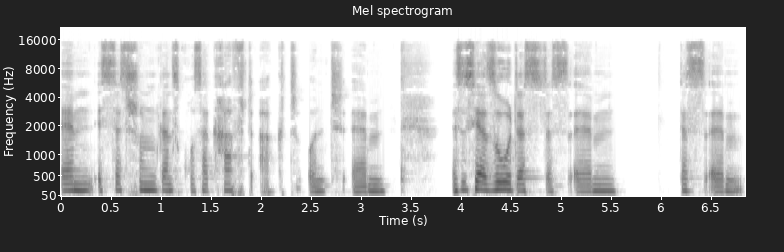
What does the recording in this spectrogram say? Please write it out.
ähm, ist das schon ein ganz großer Kraftakt. Und ähm, es ist ja so, dass das, ähm, das ähm,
